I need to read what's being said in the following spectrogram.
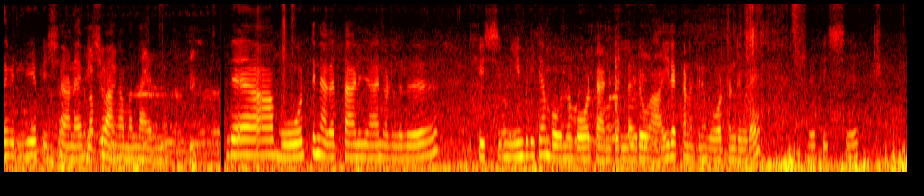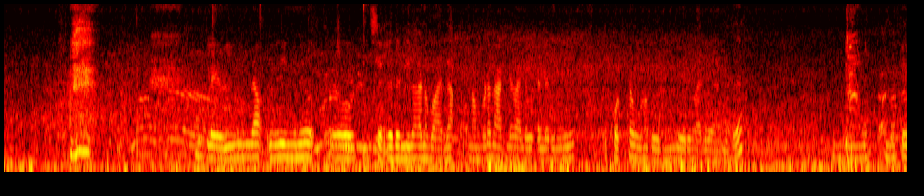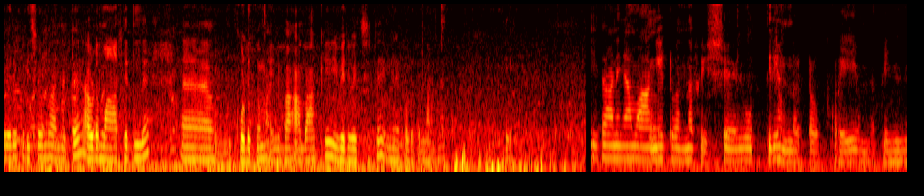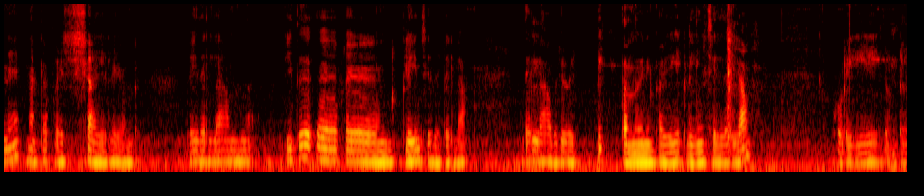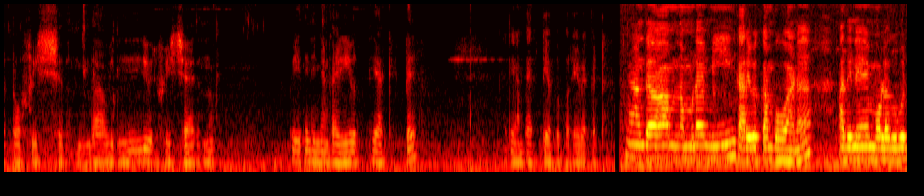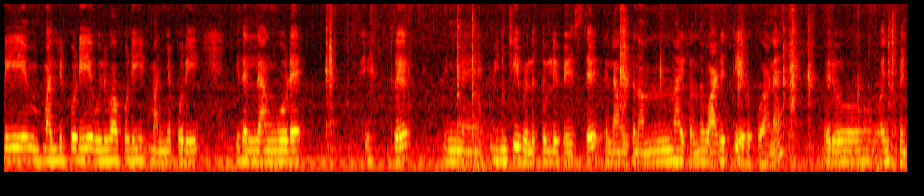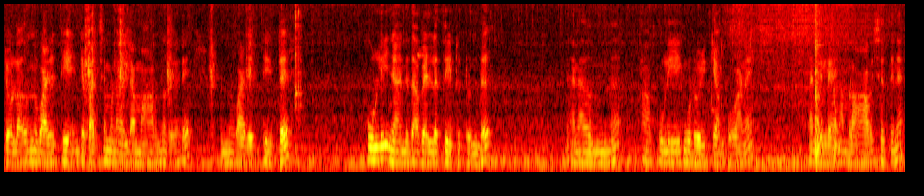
ഇത് വലിയ ഫിഷാണ് ഫിഷ് വാങ്ങാൻ വന്നായിരുന്നു. ഇത് ആ ബോട്ടിനകത്താണ് ഞാനുള്ളത്. ഫിഷ് മീൻ പിടിക്കാൻ പോകുന്ന ബോട്ടാണ്. ഇതെല്ലാം ഒരു ആയിരക്കണക്കിന് ബോട്ടുണ്ട് ഇവിടെ. ഇത് ഫിഷ് എല്ലാം ഇവരിങ്ങനെ ഇതാണ് വല. നമ്മുടെ നാട്ടിലെ വല കൂട്ടല്ല. ഇതിങ്ങനെ കൊട്ട പോണ വലിയൊരു വലയാണിത്. എന്നിട്ട് ഇവർ പിടിച്ചുകൊണ്ട് വന്നിട്ട് അവിടെ മാർക്കറ്റിൽ കൊടുക്കും. അതിന് ബാക്കി ഇവർ വെച്ചിട്ട് ഇങ്ങനെ കൊടുക്കുന്നതാണ് ഇതാണ് ഞാൻ വാങ്ങിയിട്ട് വന്ന ഫിഷ് ഒത്തിരി ഉണ്ട് കേട്ടോ. കുറേ ഉണ്ട്. പിന്നെ നല്ല ഫ്രഷ് അയലയുണ്ട് അപ്പോൾ ഇതെല്ലാം ഇത് ക്ലീൻ ചെയ്തിട്ടില്ല. ഇതെല്ലാം അവർ വെട്ടി തന്നതിനും കഴുകി ക്ലീൻ ചെയ്തെല്ലാം കുറേ ഉണ്ട് കേട്ടോ. ഫിഷ് എന്താ വലിയൊരു ഫിഷായിരുന്നു അപ്പോൾ ഇതിനെ ഞാൻ കഴുകി വൃത്തിയാക്കിയിട്ട് എല്ലാം പുരട്ടിയൊക്കെ കുറേ വെക്കട്ടെ. എന്താ നമ്മുടെ മീൻ കറി വെക്കാൻ പോവാണ്. അതിന് മുളക് പൊടി മല്ലിപ്പൊടി ഉലുവാപ്പൊടി മഞ്ഞൾപ്പൊടി ഇതെല്ലാം കൂടെ ഇട്ട് പിന്നെ ഇഞ്ചി വെളുത്തുള്ളി പേസ്റ്റ് ഇതെല്ലാം കൂടി നന്നായിട്ടൊന്ന് വഴറ്റിയെടുക്കുവാണ്. ഒരു അഞ്ച് മിനിറ്റോളം അതൊന്ന് വഴറ്റി അതിന്റെ പച്ചമണം എല്ലാം മാറുന്നത് വരെ ഒന്ന് വഴറ്റിയിട്ട് പുളി ഞാനിതാ വെള്ളത്തിൽ ഇട്ടിട്ടുണ്ട്. ഞാനതൊന്ന് ആ പുളിയും കൂടെ ഒഴിക്കാൻ പോവാണ്. കണ്ടില്ലേ? നമ്മൾ ആവശ്യത്തിന്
